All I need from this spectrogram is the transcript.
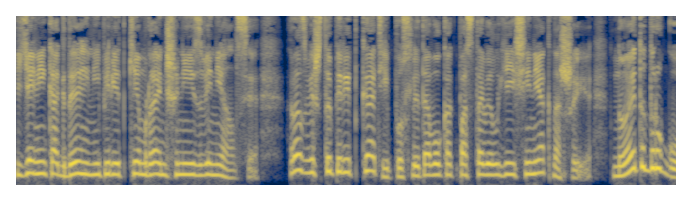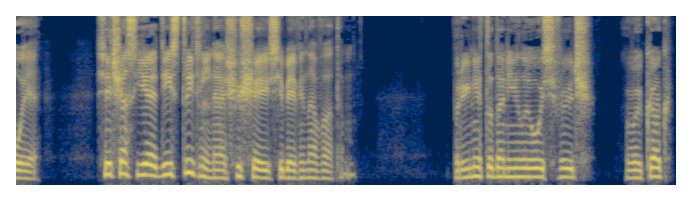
Я никогда и ни перед кем раньше не извинялся, разве что перед Катей после того, как поставил ей синяк на шее, но это другое. Сейчас я действительно ощущаю себя виноватым. «Принято, Даниил Иосифович. Вы как?»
